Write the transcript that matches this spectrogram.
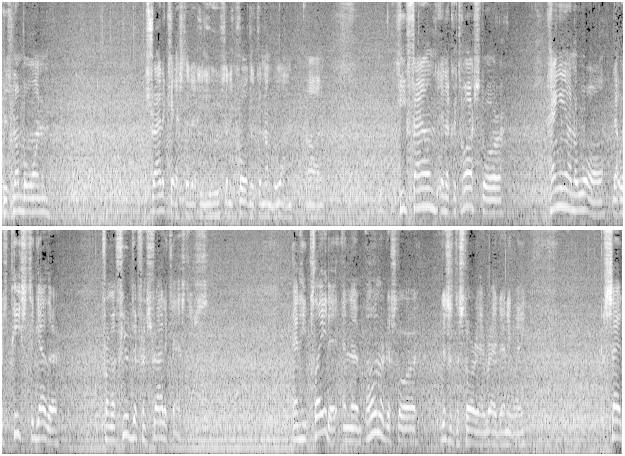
his number one Stratocaster that he used, and he called it the number one. Uh, he found in a guitar store hanging on the wall that was pieced together from a few different Stratocasters. And he played it, and the owner of the store, this is the story I read anyway, said,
